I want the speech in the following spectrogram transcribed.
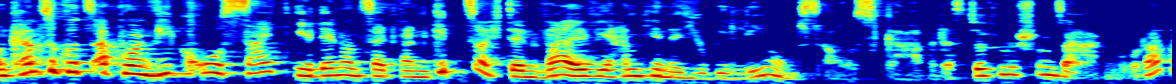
Und kannst du kurz abholen, wie groß seid ihr denn und seit wann gibt's euch denn? Weil wir haben hier eine Jubiläumsausgabe, das dürfen wir schon sagen, oder?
